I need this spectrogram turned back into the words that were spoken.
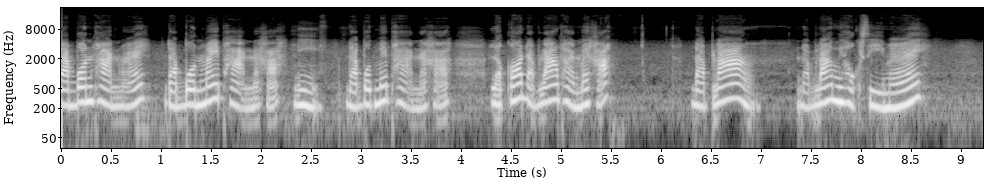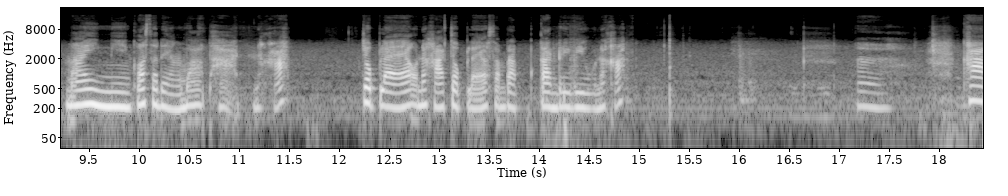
ดับบนผ่านไหมดับบนไม่ผ่านนะคะ นี่ ดับบนไม่ผ่านนะคะ แล้วก็ดับล่างผ่านไหมคะ ดับล่าง ดับล่างมีหกสี่ไหมไม่มีก็แสดงว่าผ่านนะคะ จบแล้วนะคะ จบแล้วสำหรับการรีวิวนะคะ อ่า ค่ะ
